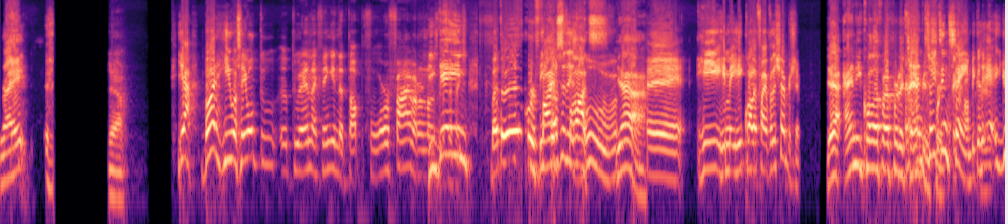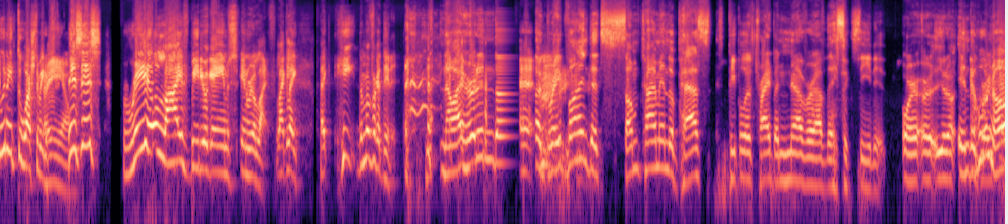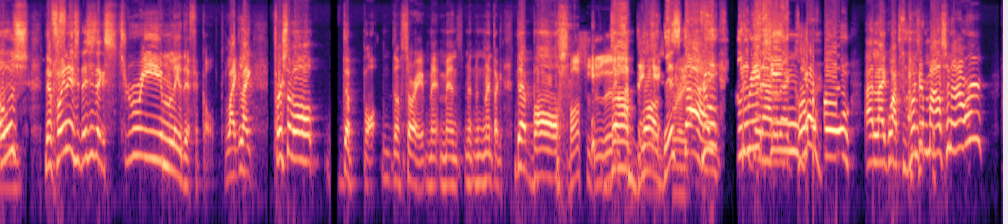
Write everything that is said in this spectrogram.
right. Yeah. Yeah, but he was able to uh, to end, I think, in the top four or five. I don't know. He gained but four or five because of this spots. move, yeah. uh, he he ma- he qualified for the championship. Yeah, and he qualified for the And so it's insane because uh, you need to watch the video. Damn. This is real life video games in real life. Like like like he the motherfucker did it. Now I heard in the Uh, a grapevine that sometime in the past people have tried, but never have they succeeded. Or, or you know, in the Who grapevine. knows? The point is, this is extremely difficult. Like, like first of all, the ball. The, sorry, men, men, men, men talking- the balls. Balls to do this. The ball. This Great. guy You couldn't get out of that car. go at like what 100 miles an hour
